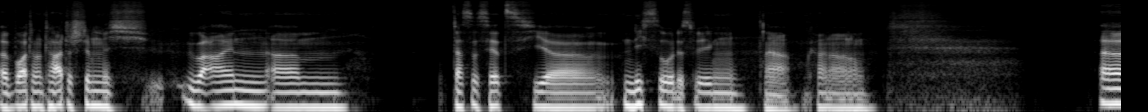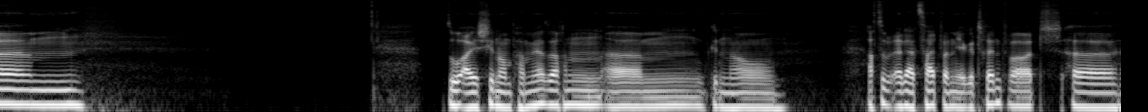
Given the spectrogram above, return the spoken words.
äh, Worte und Taten stimmen nicht überein, ähm, das ist jetzt hier nicht so, deswegen, ja, keine Ahnung. Ähm so, ah, hier stehen noch ein paar mehr Sachen. Ähm, genau. Ach, zu der Zeit, wann ihr getrennt wart. Äh,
